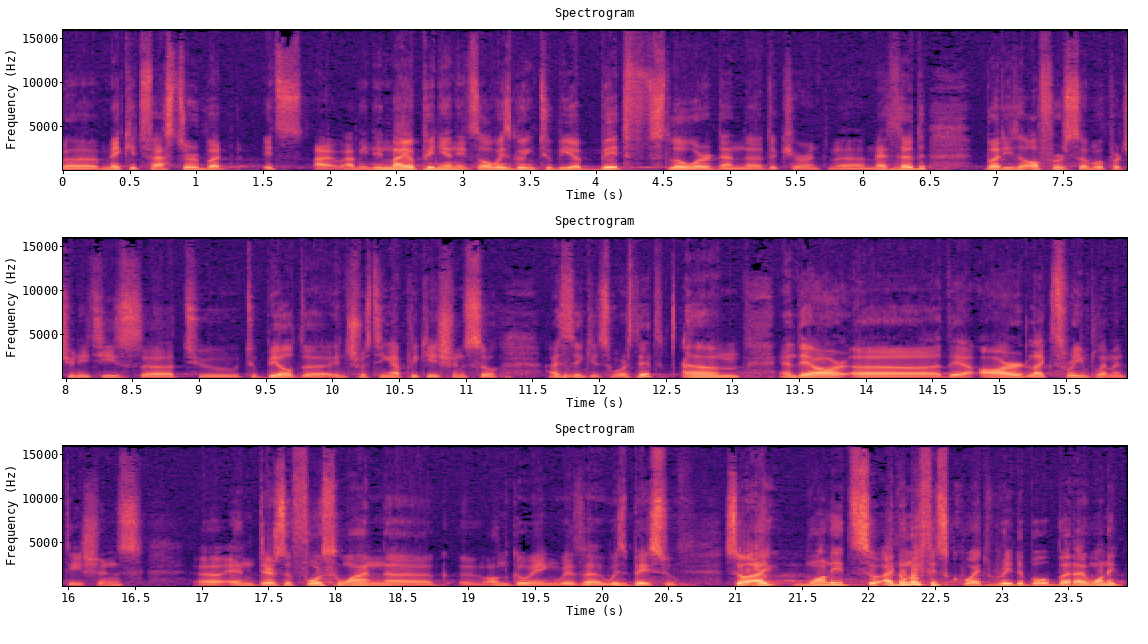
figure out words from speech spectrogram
uh, make it faster, but it's, I, I, mean, in my opinion, it's always going to be a bit slower than uh, the current uh, method, but it offers some opportunities uh, to to build interesting applications. So I think it's worth it. Um, and there are there are like three implementations. And there's a fourth one ongoing with with Besu. So I wanted, so I don't know if it's quite readable, but I wanted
